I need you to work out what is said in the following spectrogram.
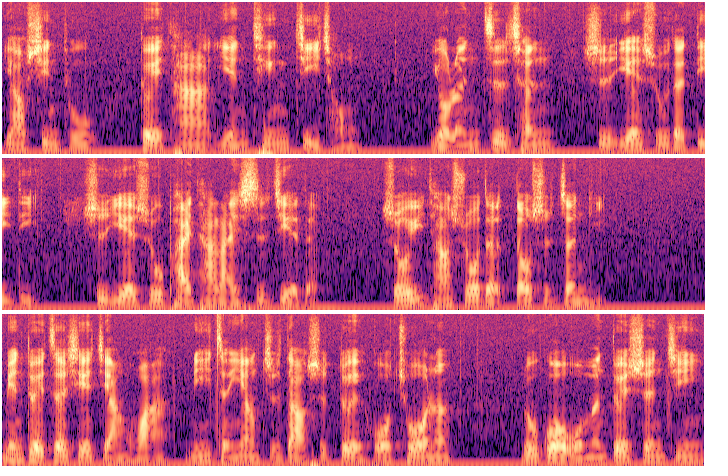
要信徒对他言听计从；有人自称是耶稣的弟弟，是耶稣派他来世界的，所以他说的都是真理。面对这些讲法，你怎样知道是对或错呢？如果我们对圣经、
